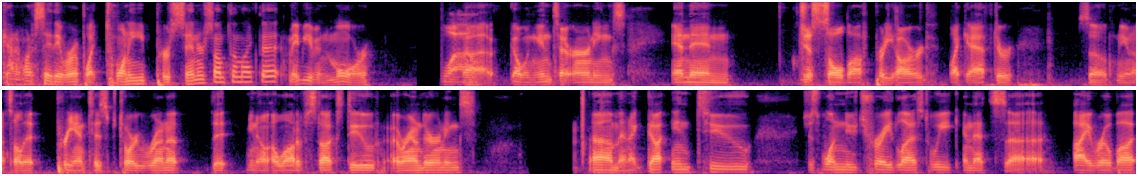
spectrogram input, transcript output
God, I want to say they were up like 20% or something like that, maybe even more. Wow. Uh, going into earnings and then just sold off pretty hard like after. So, you know, it's all that pre anticipatory run up that, you know, a lot of stocks do around earnings. Um, and I got into just one new trade last week, and that's uh, iRobot,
